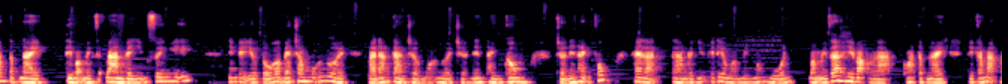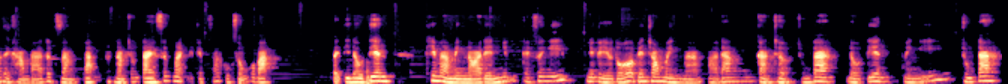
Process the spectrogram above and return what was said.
Trong tập này thì bọn mình sẽ bàn về những suy nghĩ những cái yếu tố ở bên trong mỗi người mà đang cản trở mọi người trở nên thành công trở nên hạnh phúc hay là làm được những cái điều mà mình mong muốn. Bọn mình rất là hy vọng là qua tập này thì các bạn có thể khám phá được rằng bạn nằm trong tay sức mạnh để kiểm soát cuộc sống của bạn. Vậy thì đầu tiên khi mà mình nói đến những cái suy nghĩ những cái yếu tố ở bên trong mình mà, mà đang cản trở chúng ta đầu tiên mình nghĩ chúng ta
